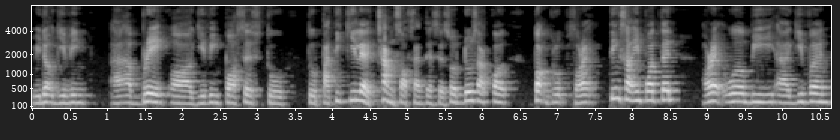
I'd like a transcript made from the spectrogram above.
without giving uh, a break or giving pauses to to particular chunks of sentences. So those are called thought groups all right things are important all right will be uh, given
